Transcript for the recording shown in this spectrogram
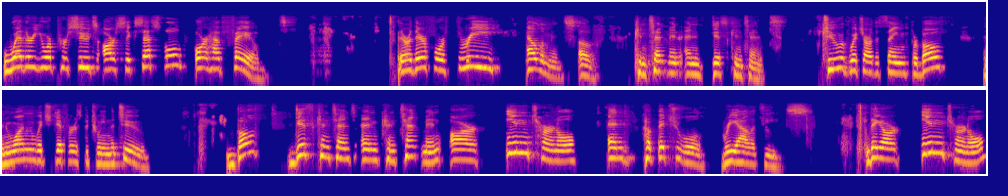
whether your pursuits are successful or have failed. There are therefore three elements of contentment and discontent, two of which are the same for both, and one which differs between the two. Both discontent and contentment are internal and habitual realities. They are internal,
